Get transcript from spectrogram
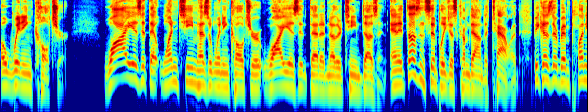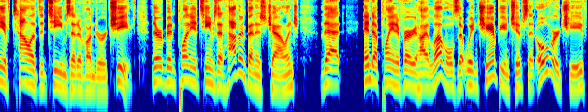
a winning culture. Why is it that one team has a winning culture? Why isn't that another team doesn't? And it doesn't simply just come down to talent because there have been plenty of talented teams that have underachieved. There have been plenty of teams that haven't been as challenged that end up playing at very high levels that win championships that overachieve.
